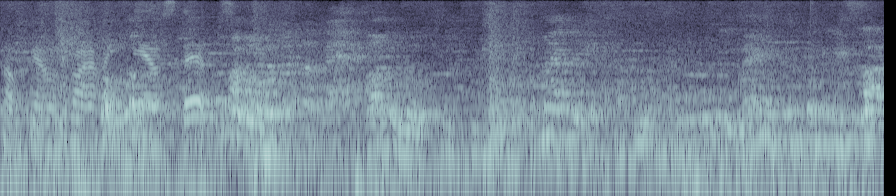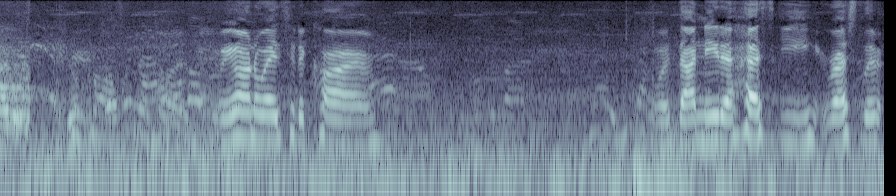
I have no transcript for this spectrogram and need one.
Hope you don't find me down steps. We on the way to the car with Donita Husky wrestler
